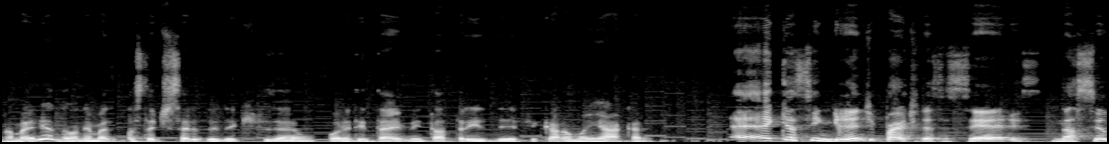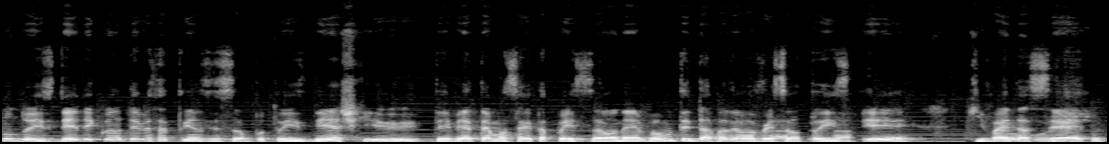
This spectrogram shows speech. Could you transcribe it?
A maioria não, né? Mas bastante séries 2D que fizeram. Foram tentar inventar 3D ficaram manhá, cara. É que assim, grande parte dessas séries nasceu no 2D, daí quando teve essa transição pro 3D, acho que teve até uma certa pressão, né? Vamos tentar fazer uma Exato, versão 3D que vai dar gosto. certo.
